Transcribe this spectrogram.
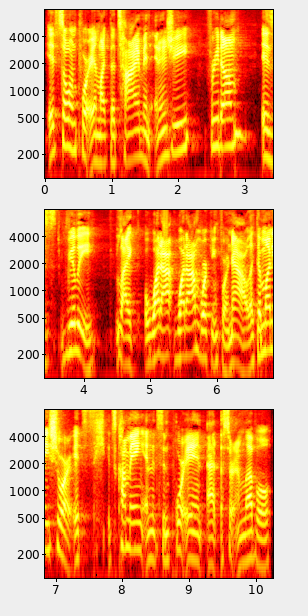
it's so important. Like the time and energy freedom is really like what I what I'm working for now. Like the money, sure, it's it's coming and it's important at a certain level,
